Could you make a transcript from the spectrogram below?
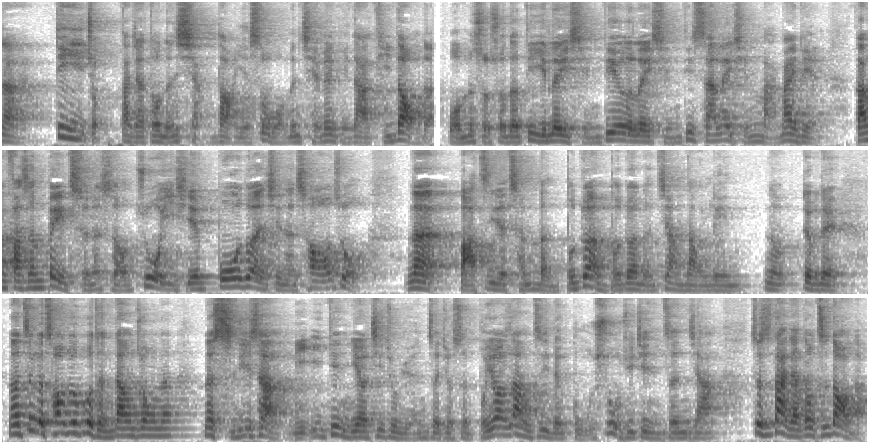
那第一种大家都能想到，也是我们前面给大家提到的，我们所说的第一类型、第二类型、第三类型买卖点，当发生背驰的时候，做一些波段性的操作，那把自己的成本不断不断的降到零，那对不对？那这个操作过程当中呢，那实际上你一定要记住原则，就是不要让自己的股数去进行增加，这是大家都知道的。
